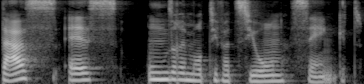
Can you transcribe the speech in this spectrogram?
dass es unsere Motivation senkt.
